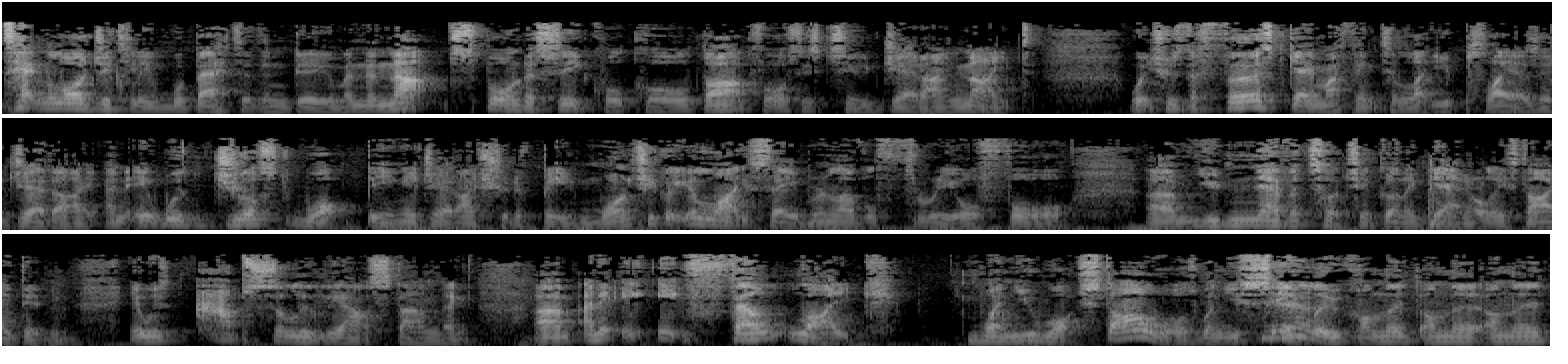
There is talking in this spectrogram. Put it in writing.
technologically were better than Doom. And then that spawned a sequel called Dark Forces 2: Jedi Knight. Which was the first game, I think, to let you play as a Jedi, and it was just what being a Jedi should have been. Once you got your lightsaber in level three or four, um, you'd never touch a gun again, or at least I didn't. It was absolutely outstanding, um, and it, it felt like when you watch Star Wars, when you see Yeah. Luke on the on the on the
